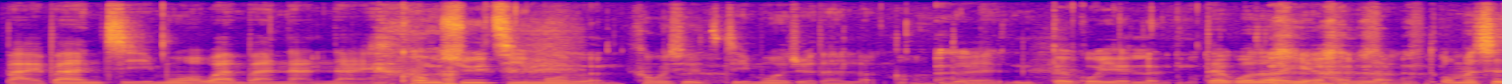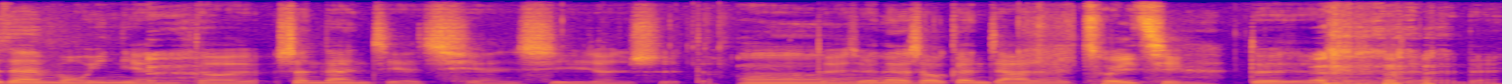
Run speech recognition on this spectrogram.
百般寂寞，万般难耐，空虚寂寞冷，空虚寂寞觉得冷哦。对，德国也冷德国真的也很冷。我们是在某一年的圣诞节前夕认识的，对，所以那个时候更加的催情。对对对对对。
